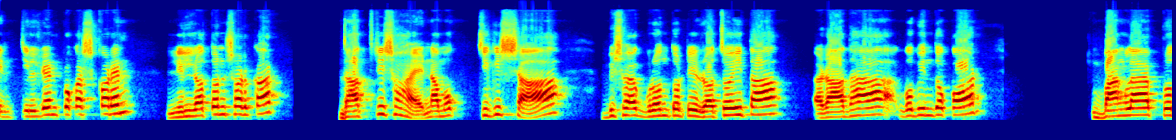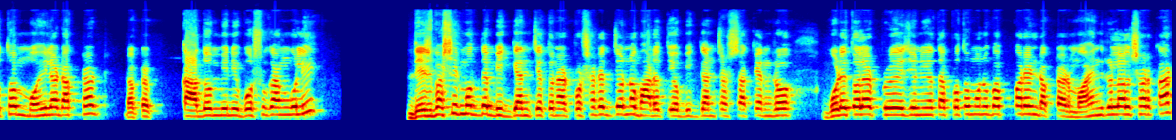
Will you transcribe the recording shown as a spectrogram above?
in children প্রকাশ করেন নীলরতন সরকার। ধাত্রী সহায় নামক চিকিৎসা বিষয়ক গ্রন্থটির রচয়িতা রাধা গোবিন্দ কর, বাংলা প্রথম মহিলা ডক্টর ডক্টর কাদম্বিনী বসু গাঙ্গুলি, দেশবাসীর মধ্যে বিজ্ঞান চেতনার প্রসারের জন্য ভারতীয় বিজ্ঞান চর্চা কেন্দ্র গড়ে তোলার প্রয়োজনীয়তা প্রথম অনুভব করেন doctor Mahendralal Sarkar.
